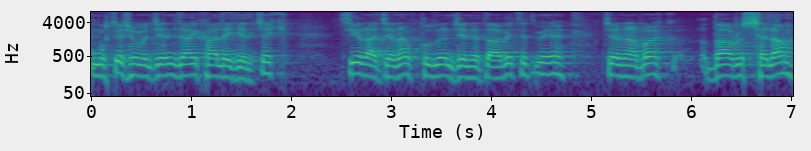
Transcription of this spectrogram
muhteşem cennet layık hale gelecek. Zira Cenab-ı kullarını cennete davet etmeye Cenab-ı Hak Darus Selam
